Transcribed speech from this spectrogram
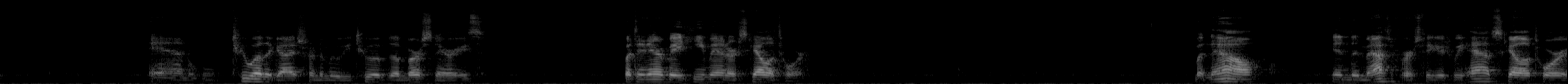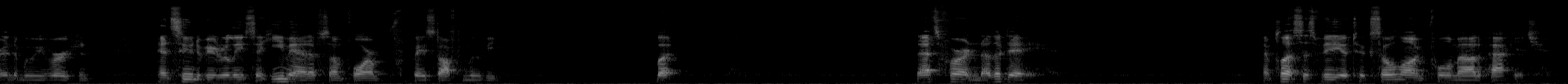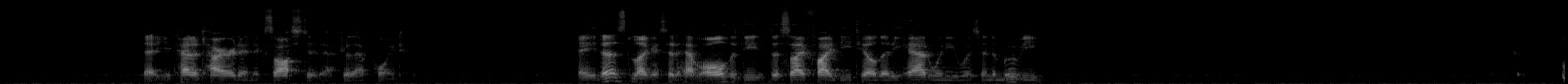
and two other guys from the movie, two of the mercenaries. But they never made He-Man or Skeletor. But now, in the Masterverse figures, we have Skeletor in the movie version, and soon to be released a He-Man of some form based off the movie. But that's for another day. And plus, this video took so long to pull them out of the package that you're kind of tired and exhausted after that point. And he does, like I said, have all the the sci-fi detail that he had when he was in the movie.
